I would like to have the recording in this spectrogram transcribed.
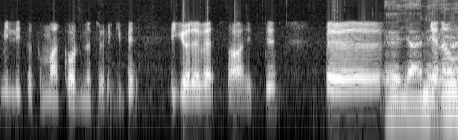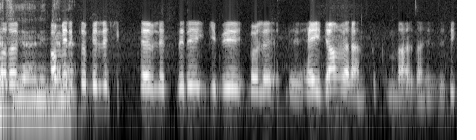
milli takımlar koordinatörü gibi bir göreve sahipti. Ee, e, yani genel evet, olarak yani gene... Amerika Birleşik Devletleri gibi böyle e, heyecan veren takımlardan izledik.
